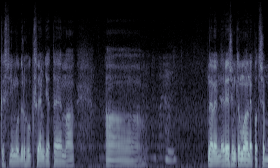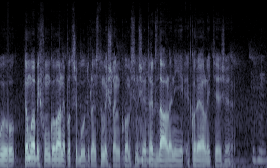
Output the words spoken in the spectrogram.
ke svýmu druhu, k svým dětem a, a Hmm. nevím, nevěřím tomu a nepotřebuju, tomu, abych fungoval, nepotřebuju tuhle tu myšlenku a myslím, že je Mhm. tak vzdálený jako realitě, že Mhm.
